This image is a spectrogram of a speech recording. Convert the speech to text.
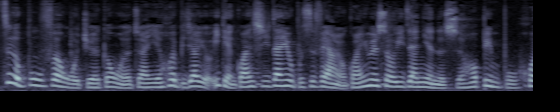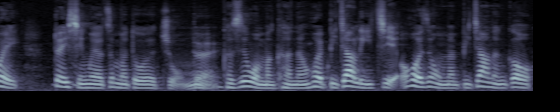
这个部分我觉得跟我的专业会比较有一点关系，但又不是非常有关，因为兽医在念的时候并不会对行为有这么多的琢磨。可是我们可能会比较理解，或者是我们比较能够。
